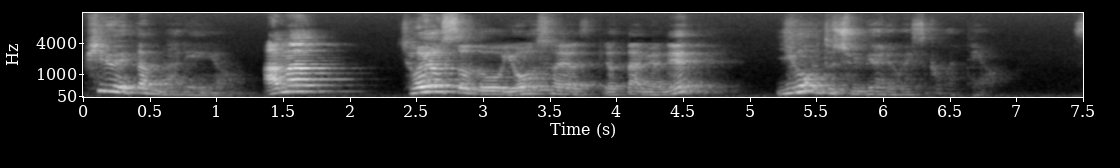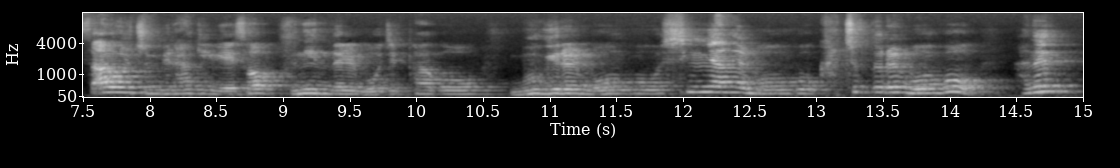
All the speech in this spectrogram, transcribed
필요했단 말이에요. 아마 저였어도 여호수아였다면은 이거부터 준비하려고 했을 것 같아요. 싸울 준비를 하기 위해서 군인들 모집하고 무기를 모으고 식량을 모으고 가축들을 모으고 하는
